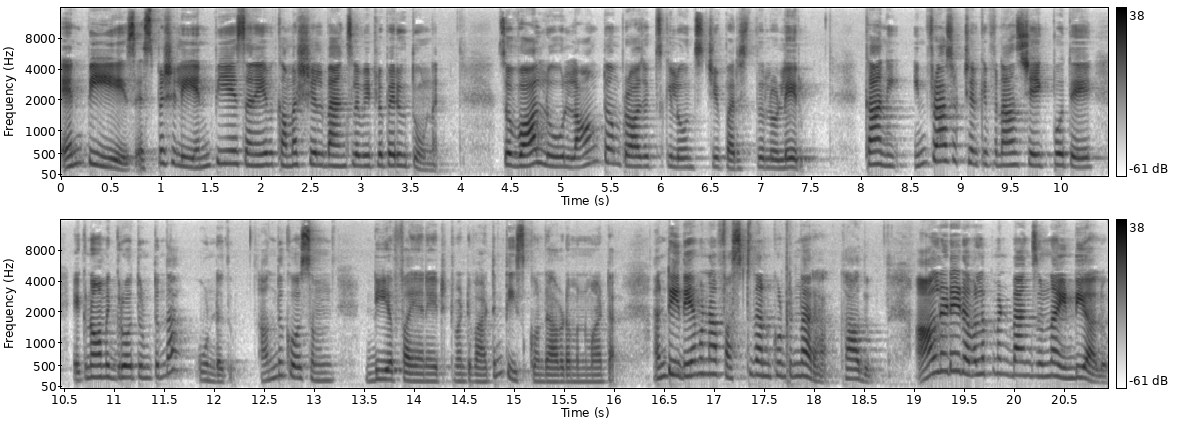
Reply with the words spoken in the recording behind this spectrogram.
ఎన్పిఏస్ ఎస్పెషలీ ఎన్పిఏస్ అనేవి కమర్షియల్ బ్యాంక్స్లో వీటిలో పెరుగుతూ ఉన్నాయి. సో వాళ్ళు లాంగ్ టర్మ్ ప్రాజెక్ట్స్కి లోన్స్ ఇచ్చే పరిస్థితుల్లో లేరు. కానీ ఇన్ఫ్రాస్ట్రక్చర్కి ఫినాన్స్ చేయకపోతే ఎకనామిక్ గ్రోత్ ఉంటుందా? ఉండదు. అందుకోసం డిఎఫ్ఐ అనేటటువంటి వాటిని తీసుకొని రావడం అనమాట అంటే ఇదేమన్నా ఫస్ట్ అనుకుంటున్నారా? కాదు. ఆల్రెడీ డెవలప్మెంట్ బ్యాంక్స్ ఉన్న ఇండియాలో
